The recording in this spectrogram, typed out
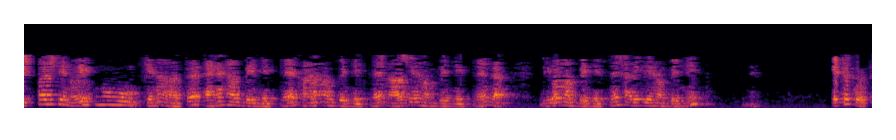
ස්පර්ශයේ නොඉක්ම වූ කෙනාට ඇහැ හම්බෙන්නේ නැහැ, කන හම්බෙන්නේ නැහැ, නාසය හම්බෙන්නේ නැහැ, දිව හම්බෙන්නේ නැහැ, ශරීරය හම්බෙන්නේ නැහැ. එතකොට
